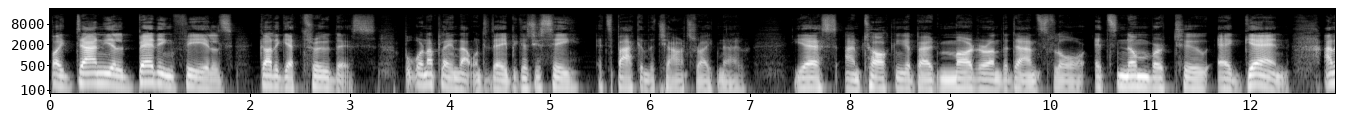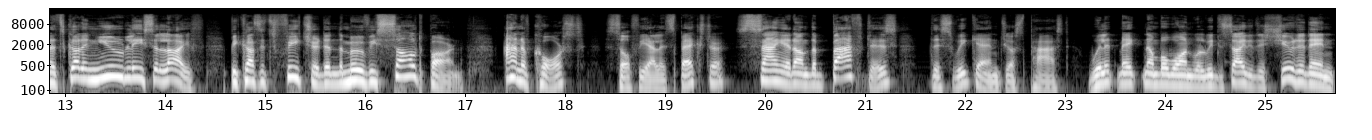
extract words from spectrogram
by Daniel Bedingfield's Gotta Get Through This. But we're not playing that one today because you see, it's back in the charts right now. Yes, I'm talking about Murder on the Dance Floor. It's number two again. And it's got a new lease of life because it's featured in the movie Saltburn. And of course, Sophie Ellis Bextor sang it on the BAFTAs this weekend just past. Will it make number one? Well, we decided to shoot it in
